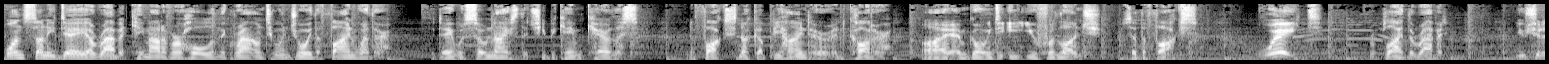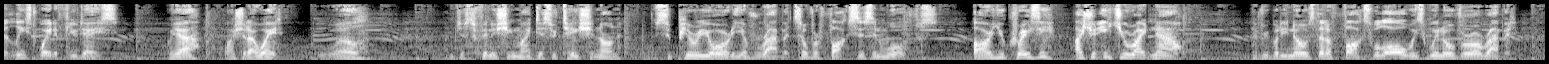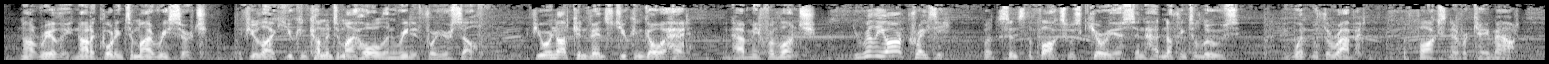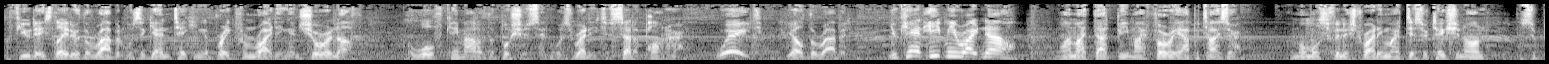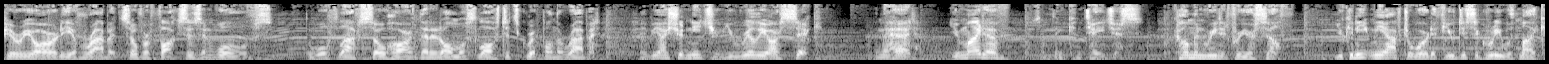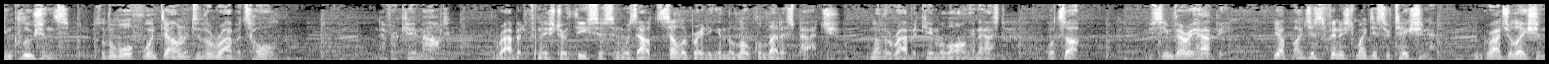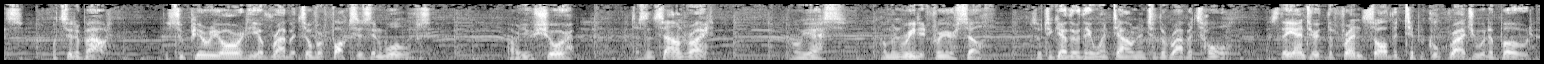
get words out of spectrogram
One sunny day, a rabbit came out of her hole in the ground to enjoy the fine weather. The day was so nice that she became careless, and a fox snuck up behind her and caught her. I am going to eat you for lunch, said the fox. Wait, replied the rabbit. You should at least wait a few days. Oh, yeah? Why should I wait? Well, I'm just finishing my dissertation on the superiority of rabbits over foxes and wolves. Are you crazy? I should eat you right now. Everybody knows that a fox will always win over a rabbit. Not really, not according to my research. If you like, you can come into my hole and read it for yourself. If you are not convinced, you can go ahead and have me for lunch. You really are crazy. But since the fox was curious and had nothing to lose, it went with the rabbit. The fox never came out. A few days later, the rabbit was again taking a break from riding, and sure enough, a wolf came out of the bushes and was ready to set upon her. Wait! yelled the rabbit. You can't eat me right now! Why might that be, my furry appetizer? I'm almost finished writing my dissertation on the superiority of rabbits over foxes and wolves. The wolf laughed so hard that it almost lost its grip on the rabbit. Maybe I shouldn't eat you, you really are sick. In the head, you might have something contagious. Come and read it for yourself. You can eat me afterward if you disagree with my conclusions. So the wolf went down into the rabbit's hole. Never came out. The rabbit finished her thesis and was out celebrating in the local lettuce patch. Another rabbit came along and asked, What's up? You seem very happy. Yep, I just finished my dissertation. Congratulations. What's it about? The superiority of rabbits over foxes and wolves. Are you sure? Doesn't sound right. Oh, yes. Come and read it for yourself. So together they went down into the rabbit's hole. As they entered, the friend saw the typical graduate abode,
